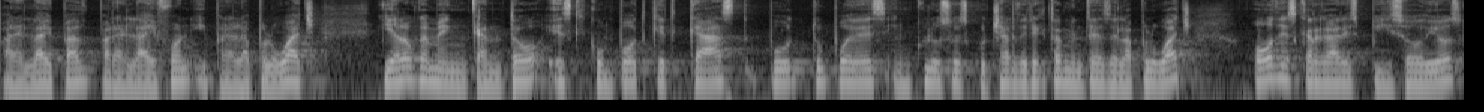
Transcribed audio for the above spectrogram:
para el iPad, para el iPhone y para el Apple Watch. Y algo que me encantó es que con Podcast tú puedes incluso escuchar directamente desde el Apple Watch o descargar episodios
